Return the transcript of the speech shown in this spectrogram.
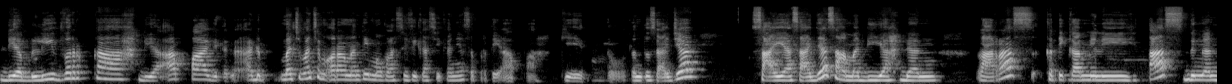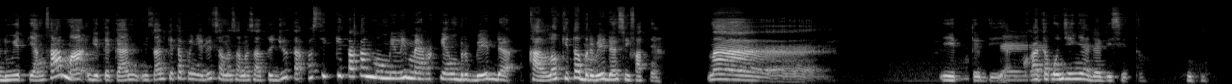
dia believer kah, dia apa gitu. Nah, ada macam-macam orang nanti mengklasifikasikannya seperti apa gitu. Tentu saja saya saja sama dia dan Laras ketika milih tas dengan duit yang sama gitu kan, misalnya kita punya duit sama-sama satu juta, pasti kita kan memilih merek yang berbeda kalau kita berbeda sifatnya. Nah, itu dia. Okay. Kata kuncinya ada di situ.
